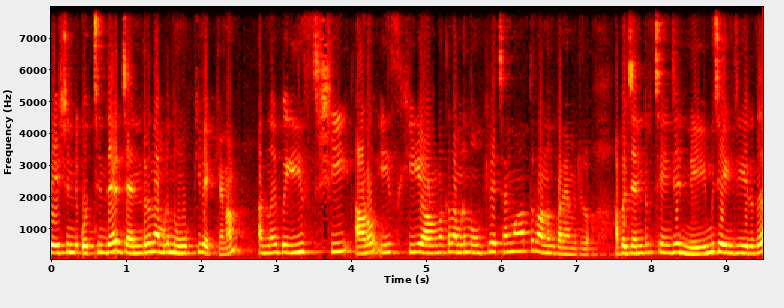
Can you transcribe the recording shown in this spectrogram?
പേഷ്യന്റ് കൊച്ചിന്റെ ജെൻഡർ നമ്മൾ നോക്കി വെക്കണം. അന്ന് ഇപ്പോൾ ഈസ് ഷീ ആണോ ഈസ് ഹീ ആണോ എന്നൊക്കെ നമ്മൾ നോക്കി വെച്ചാൽ മാത്രമാണ് അത് പറയാൻ പറ്റുള്ളൂ. അപ്പോൾ ജെൻഡർ ചേഞ്ച് നെയിം ചേഞ്ച് ചെയ്യരുത്.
